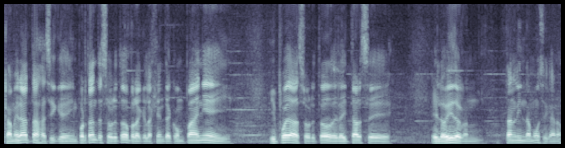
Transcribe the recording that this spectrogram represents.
cameratas, así que importante sobre todo para que la gente acompañe y, pueda sobre todo deleitarse el oído con tan linda música, ¿no?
